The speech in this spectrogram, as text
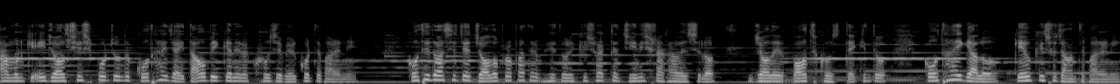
এমনকি এই জল শেষ পর্যন্ত কোথায় যায় তাও বিজ্ঞানীরা খুঁজে বের করতে পারেনি। কথিত আছে যে জলপ্রপাতের ভেতরে কিছু একটা জিনিস রাখা হয়েছিল, জলের পথ খুঁজতে, কিন্তু কোথায় গেল কেউ কিছু জানতে পারেনি।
